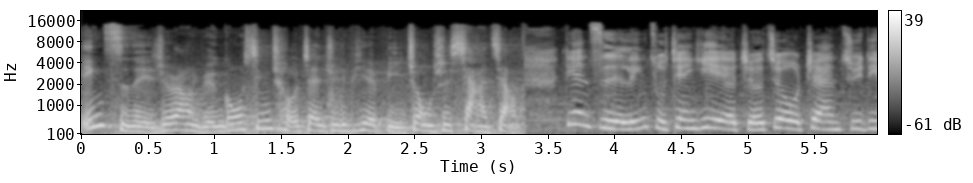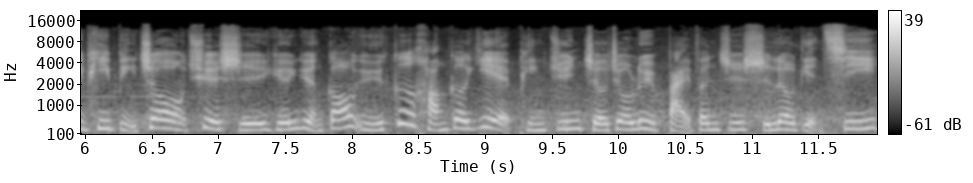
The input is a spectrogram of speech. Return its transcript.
因此呢，也就让员工薪酬占 GDP 的比重是下降。电子零组件业折旧占 GDP 比重确实远远高于各行各业平均折旧率百分之十六点七，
